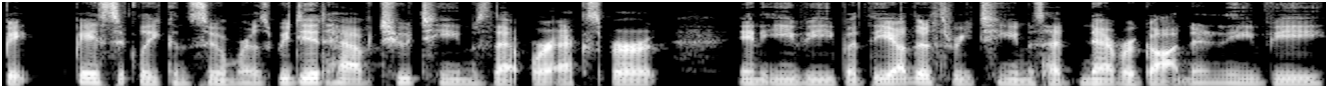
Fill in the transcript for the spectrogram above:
ba- basically consumers. We did have two teams that were expert in EV, but the other three teams had never gotten an EV.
